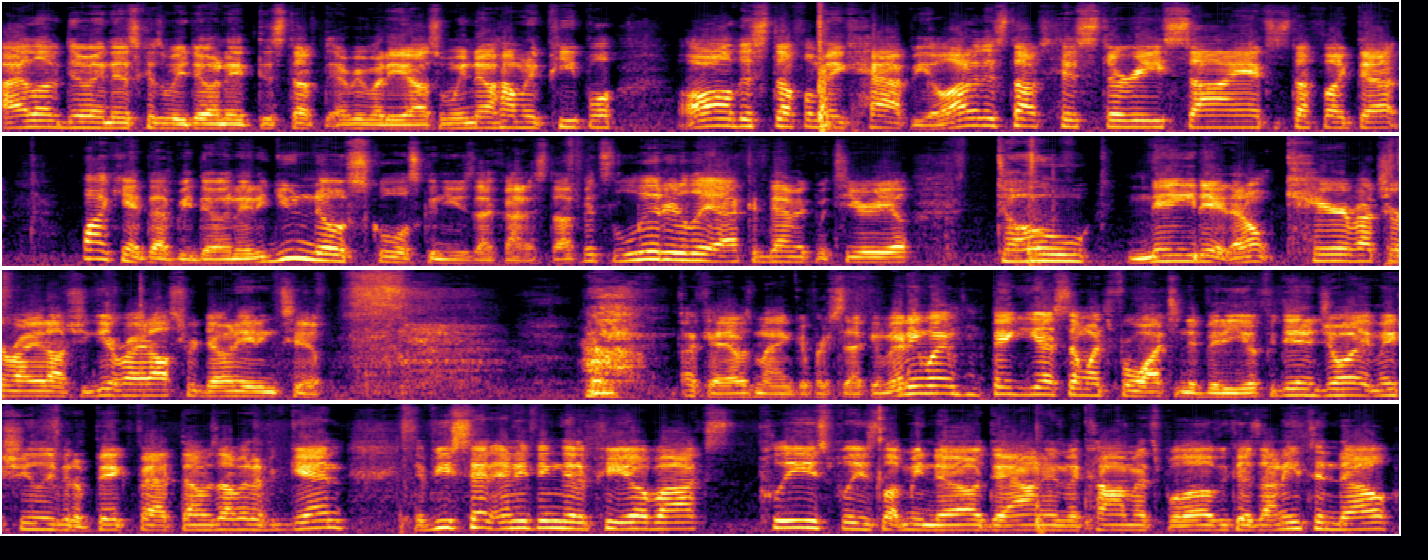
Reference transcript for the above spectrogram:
I love doing this because we donate this stuff to everybody else, and we know how many people all this stuff will make happy. A lot of this stuff's history, science, and stuff like that. Why can't that be donated? You know schools can use that kind of stuff. It's literally academic material. Donate it. I don't care about your write-offs. You get write-offs for donating too. okay, that was my anger for a second. But anyway, thank you guys so much for watching the video. If you did enjoy it, make sure you leave it a big fat thumbs up. And if again, if you sent anything to the P.O. Box, please, please let me know down in the comments below because I need to know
